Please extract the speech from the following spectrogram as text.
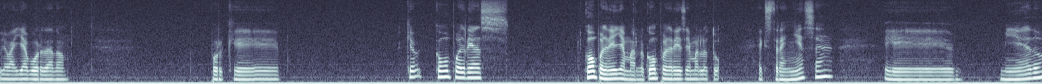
lo haya abordado. Porque ¿cómo podrías, cómo podría llamarlo? ¿Cómo podrías llamarlo tú? ¿Extrañeza? Eh, ¿Miedo?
